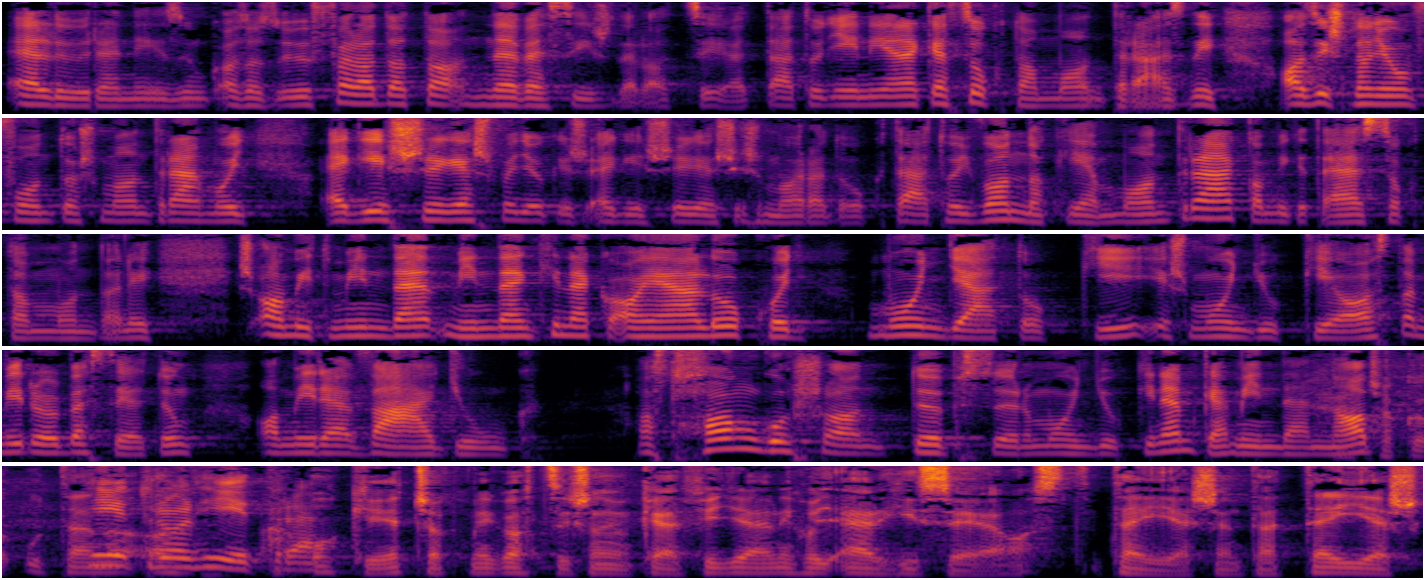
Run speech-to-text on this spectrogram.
előre nézünk, az az ő feladata, ne veszítsd el a célt. Tehát, hogy én ilyeneket szoktam mantrázni. Az is nagyon fontos mantrám, hogy egészséges vagyok, és egészséges is maradok. Tehát, hogy vannak ilyen mantrák, amiket el szoktam mondani. És amit minden, mindenkinek ajánlok, hogy mondjátok ki, és mondjuk ki azt, amiről beszéltünk, amire vágyunk azt hangosan többször mondjuk ki, nem kell minden nap, csak utána hétről a, hétre. Oké, okay, csak még azt is nagyon kell figyelni, hogy elhiszél azt teljesen, tehát teljes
